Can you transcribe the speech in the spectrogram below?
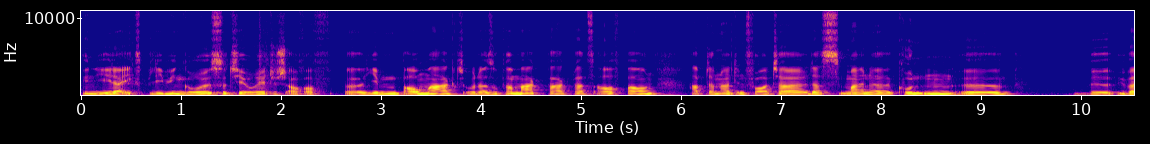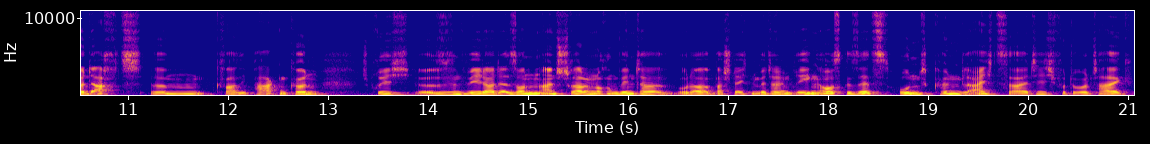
in jeder x-beliebigen Größe theoretisch auch auf äh, jedem Baumarkt oder Supermarktparkplatz aufbauen. Habe dann halt den Vorteil, dass meine Kunden äh, überdacht ähm, quasi parken können. Sprich, äh, sie sind weder der Sonneneinstrahlung noch im Winter oder bei schlechtem Wetter dem Regen ausgesetzt und können gleichzeitig Photovoltaik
